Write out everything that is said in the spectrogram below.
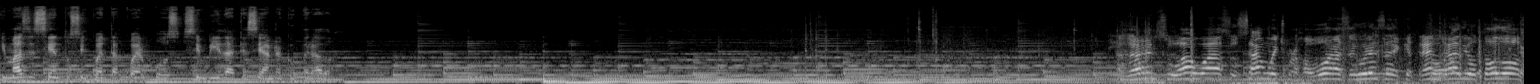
y más de 150 cuerpos sin vida que se han recuperado. agarren su agua, su sándwich, por favor, asegúrense de que traen radio todos.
